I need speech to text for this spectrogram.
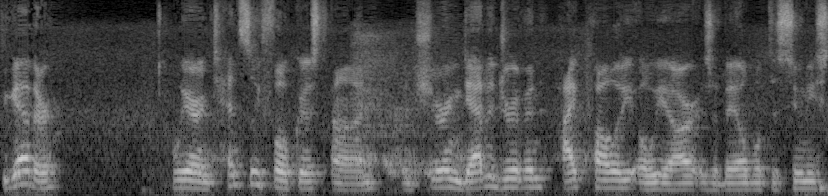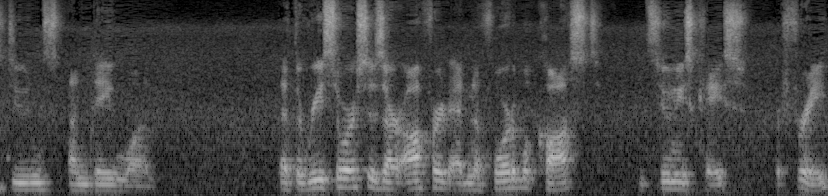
Together, we are intensely focused on ensuring data-driven, high-quality OER is available to SUNY students on day one, that the resources are offered at an affordable cost, in SUNY's case, for free,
